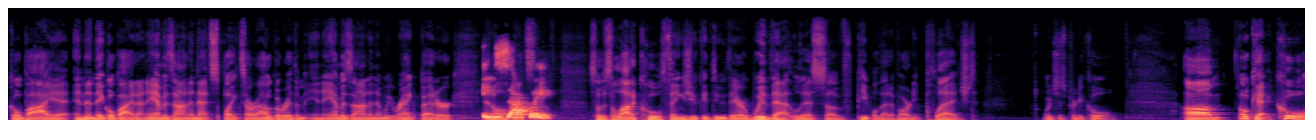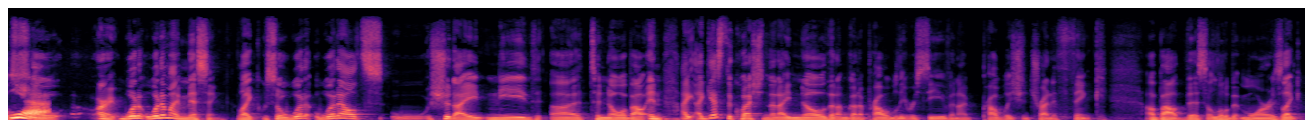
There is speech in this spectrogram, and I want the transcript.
go buy it, and then they go buy it on Amazon, and that spikes our algorithm in Amazon, and then we rank better. Exactly. So there's a lot of cool things you could do there with that list of people that have already pledged, which is pretty cool. Um, okay, cool. Yeah. So all right what what am i missing? Like so what what else should i need uh, to know about? And I, I, guess the question that i know that i'm going to probably receive and i probably should try to think about this a little bit more is like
